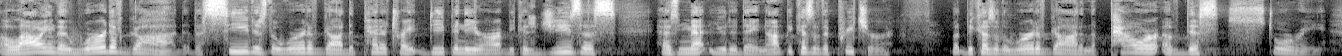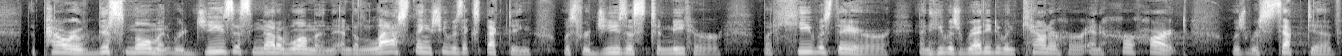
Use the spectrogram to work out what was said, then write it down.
allowing the Word of God, the seed is the Word of God, to penetrate deep into your heart because Jesus has met you today, not because of the preacher, but because of the Word of God and the power of this story the power of this moment where Jesus met a woman, and the last thing she was expecting was for Jesus to meet her. But he was there, and he was ready to encounter her, and her heart was receptive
